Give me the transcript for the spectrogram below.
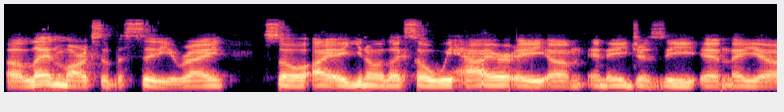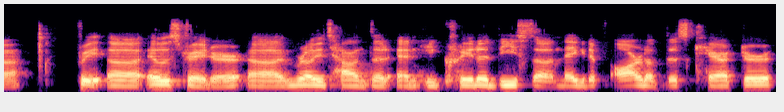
landmarks of the city, right? So I, you know, like so we hire a um, an agency and a uh, free uh, illustrator, uh, really talented, and he created these uh, negative art of this character.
